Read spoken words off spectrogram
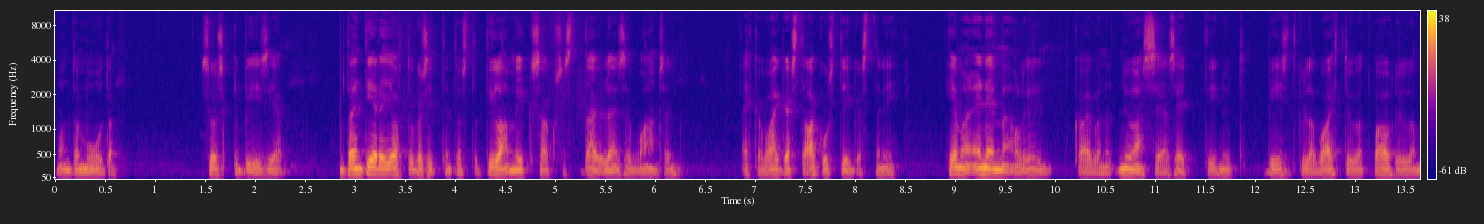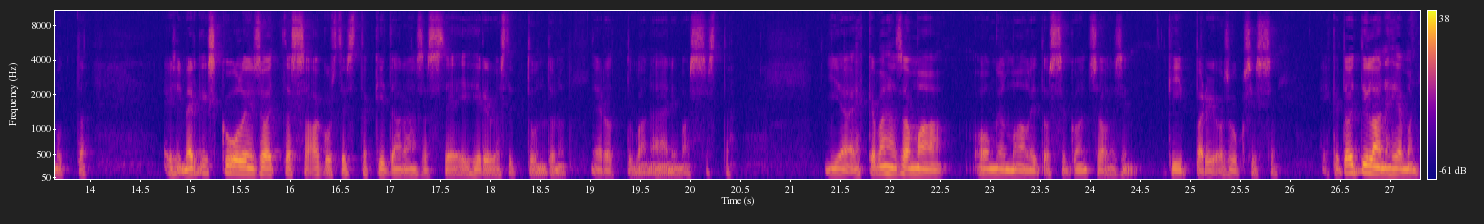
monta muuta suosikkibiisiä. Mutta en tiedä, johtuuko sitten tuosta tilamiksauksesta tai yleensä vaan sen ehkä vaikeasta akustiikasta, niin hieman enemmän olisin kaivannut nyansseja settiin. Nyt biisit kyllä vaihtuivat vauhdilla, mutta esimerkiksi kuulin soittaessa akustista kitaransa se ei hirveästi tuntunut erottuvan äänimassasta – ja ehkä vähän sama ongelma oli tuossa Gonzalesin kiippariosuuksissa. Ehkä toi tilanne hieman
